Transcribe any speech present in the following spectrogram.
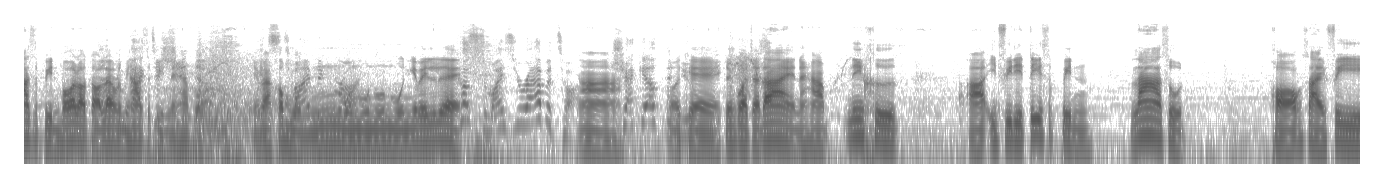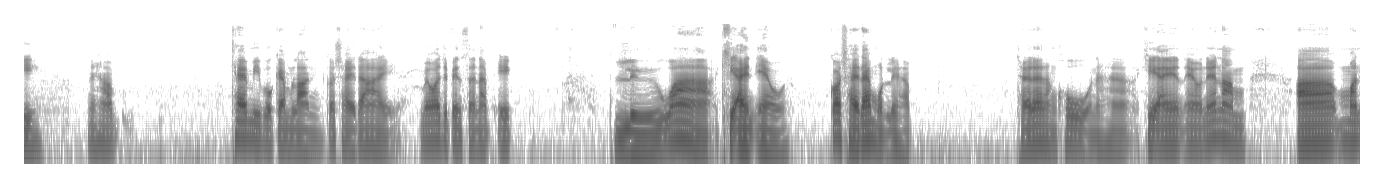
5 สปิน เพราะว่าเราตอนแรกเรามี 5 สปินนะครับผมเห็นปะก็หมุนหมุนหมุนหมุนหมุนกันไปเรื่อยๆอ่าโอเคจนกว่าจะได้นะครับ นี่คือ อ่า Infinity Spin ล่าสุดของสายฟรีนะครับ แค่มีโปรแกรมรันก็ใช้ได้ ไม่ว่าจะเป็น Snap X หรือว่า KINL ก็ใช้ได้หมดเลยครับ ใช้ได้ทั้งคู่นะฮะ KINL แนะนำอ่ามัน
